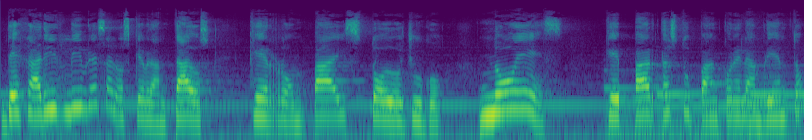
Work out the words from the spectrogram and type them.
dejar ir libres a los quebrantados, que rompáis todo yugo. No es que partas tu pan con el hambriento,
